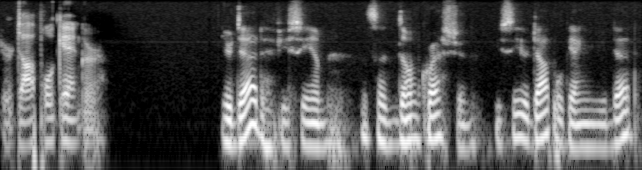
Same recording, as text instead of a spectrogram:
your doppelganger? You're dead if you see him. That's a dumb question. You see your doppelganger, you're dead.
